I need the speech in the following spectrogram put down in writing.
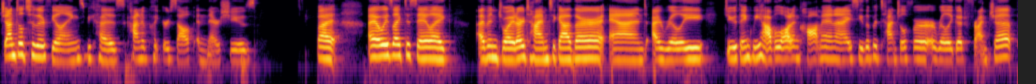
gentle to their feelings because kind of put yourself in their shoes. But I always like to say, like, I've enjoyed our time together and I really do think we have a lot in common and I see the potential for a really good friendship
